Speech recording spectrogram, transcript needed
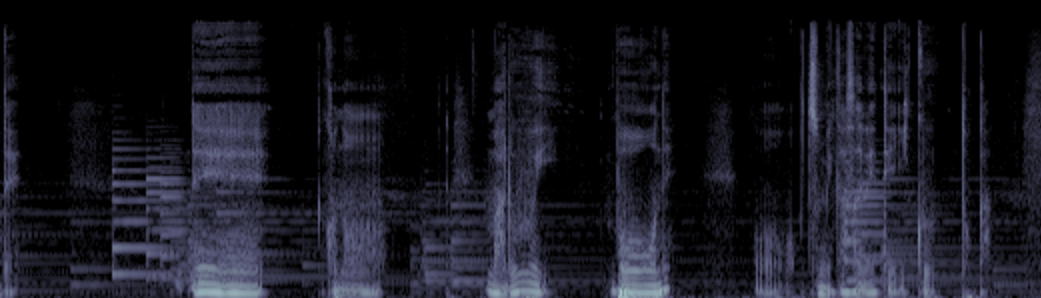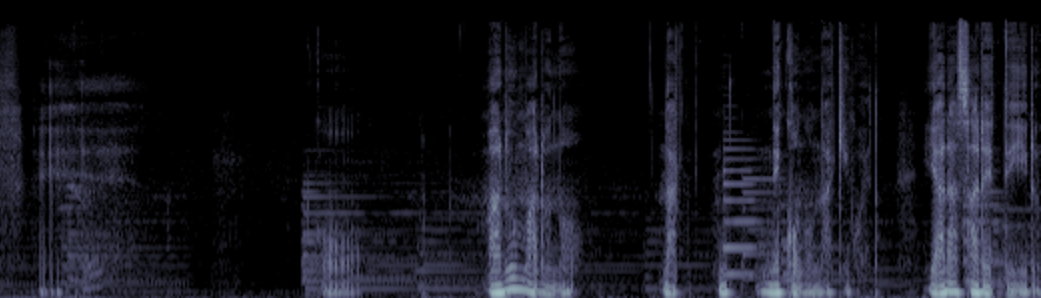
で。で、この丸い棒をね、こう積み重ねていくとか、えー、こう、丸々のな猫の鳴き声と、やらされている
